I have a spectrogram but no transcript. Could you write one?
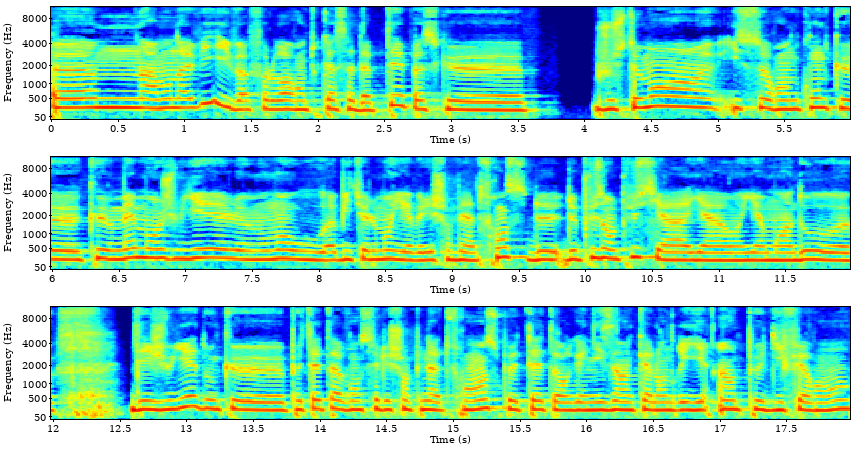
à mon avis, il va falloir en tout cas s'adapter parce que justement, ils se rendent compte que, que même en juillet, le moment où habituellement il y avait les championnats de France, de, de plus en plus il y a, il y a, il y a moins d'eau euh, dès juillet, donc euh, peut-être avancer les championnats de France, peut-être organiser un calendrier un peu différent.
